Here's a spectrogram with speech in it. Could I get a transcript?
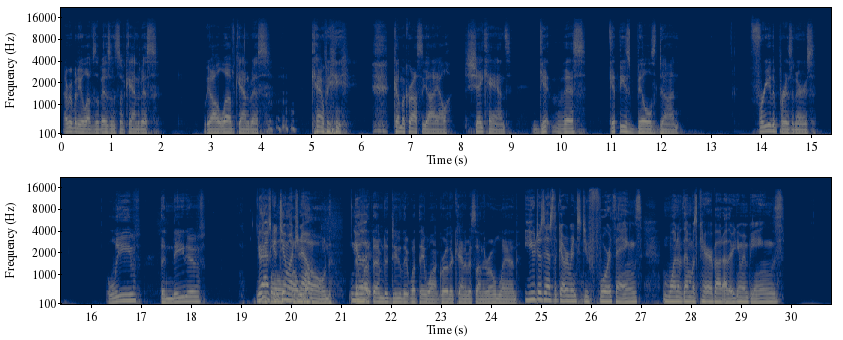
everybody loves the business of cannabis we all love cannabis can we come across the aisle shake hands get this get these bills done free the prisoners leave the native You're asking too much now. You're- and let them to do the, what they want grow their cannabis on their own land You just asked the government to do four things. One of them was care about other human beings.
